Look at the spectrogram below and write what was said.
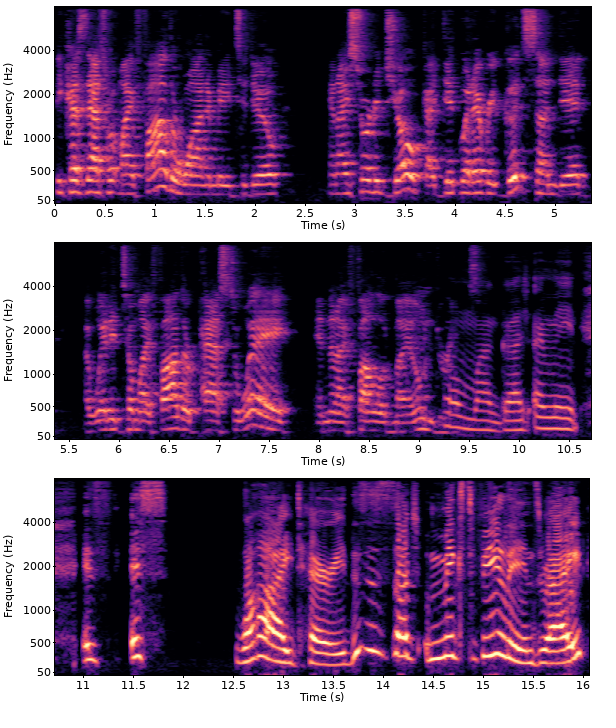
because that's what my father wanted me to do. And I sort of joke, I did what every good son did. I waited till my father passed away and then I followed my own oh dreams. Oh my gosh. I mean, it's it's why, Terry? This is such mixed feelings, right?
